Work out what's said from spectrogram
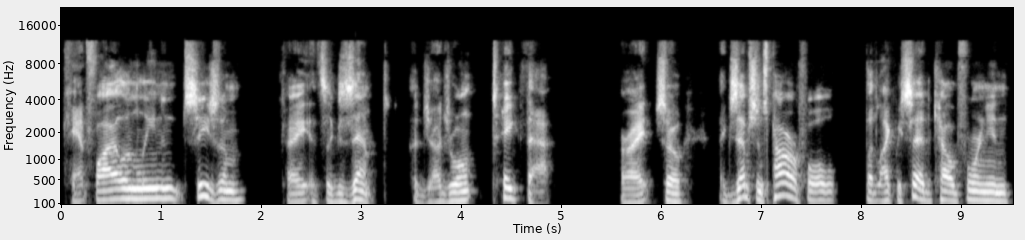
can't file and lien and seize them. Okay. It's exempt. A judge won't take that. All right. So exemption's powerful, but like we said, Californian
